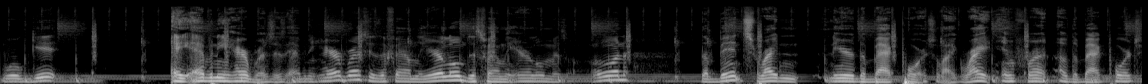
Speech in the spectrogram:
will get a ebony hairbrush. This ebony hairbrush is a family heirloom. This family heirloom is on the bench right near the back porch, like right in front of the back porch,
